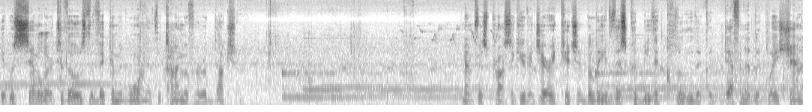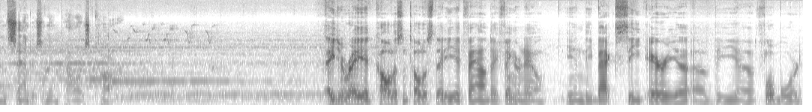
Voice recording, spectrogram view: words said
It was similar to those the victim had worn at the time of her abduction. Memphis prosecutor Jerry Kitchen believed this could be the clue that could definitely place Shannon Sanderson in Powers' car. Agent Ray had called us and told us that he had found a fingernail in the back seat area of the uh, floorboard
